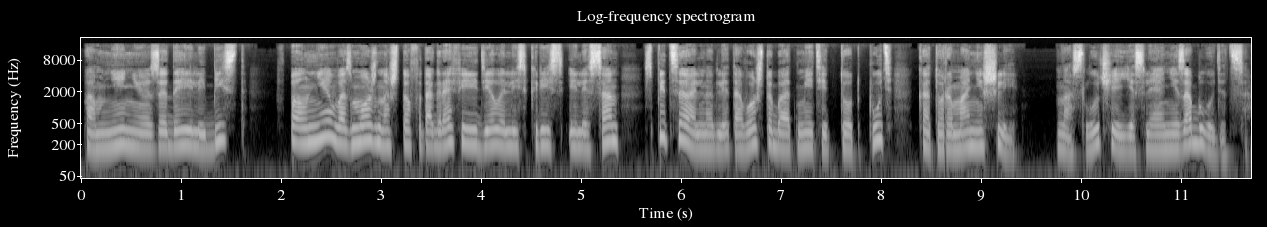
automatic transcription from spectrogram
По мнению The Daily Beast, вполне возможно, что фотографии делались Крис и Лисан специально для того, чтобы отметить тот путь, которым они шли, на случай, если они заблудятся.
